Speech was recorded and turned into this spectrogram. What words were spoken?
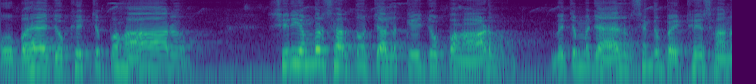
ਉਹ ਬਹਿ ਜੋ ਖਿੱਚ ਪਹਾੜ। ਸ੍ਰੀ ਅੰਮ੍ਰਿਤਸਰ ਤੋਂ ਚੱਲ ਕੇ ਜੋ ਪਹਾੜ ਵਿੱਚ ਮਝੈਲ ਸਿੰਘ ਬੈਠੇ ਸਨ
